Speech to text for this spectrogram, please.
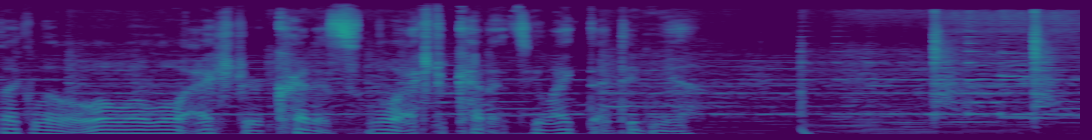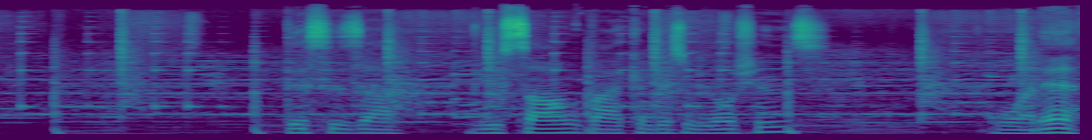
It's like little, little, little extra credits, little extra credits. You like that, didn't you? This is a new song by Conversing with What if?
